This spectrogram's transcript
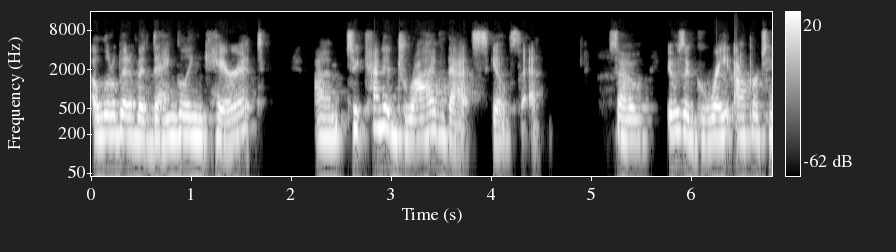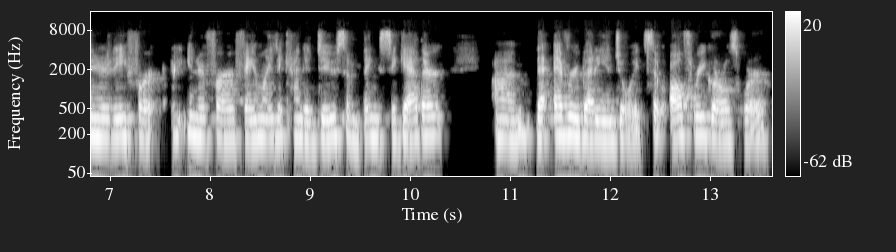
a little bit of a dangling carrot um, to kind of drive that skill set. So it was a great opportunity for you know for our family to kind of do some things together um, that everybody enjoyed. So all three girls were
